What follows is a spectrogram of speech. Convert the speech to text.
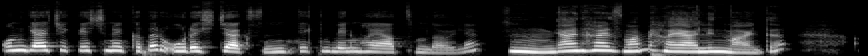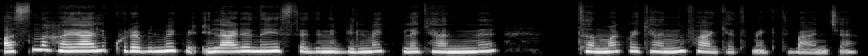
Onu gerçekleştirene kadar uğraşacaksın. Nitekim benim hayatım da öyle. Hımm, yani her zaman bir hayalin vardı. Aslında hayali kurabilmek ve ileride ne istediğini bilmek bile kendini tanımak ve kendini fark etmekti bence.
